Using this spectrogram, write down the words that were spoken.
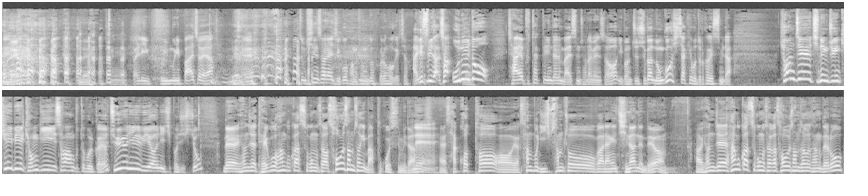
네. 네. 네, 빨리 고인물이 빠져야 네. 좀 신선해지고 방송도 그런 거겠죠. 알겠습니다. 자 오늘도 잘 부탁드린다는 말씀 전하면서 이번 주 주간 농구 시작해 보도록 하겠습니다. 현재 진행 중인 KBL 경기 상황부터 볼까요? 조현일 위원이 짚어주시죠. 네, 현재 대구 한국가스공사와 서울 삼성이 맞붙고 있습니다. 네. 4쿼터 어, 약 3분 23초 가량이 지났는데요. 아, 현재 한국가스공사가 서울 삼성을 상대로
